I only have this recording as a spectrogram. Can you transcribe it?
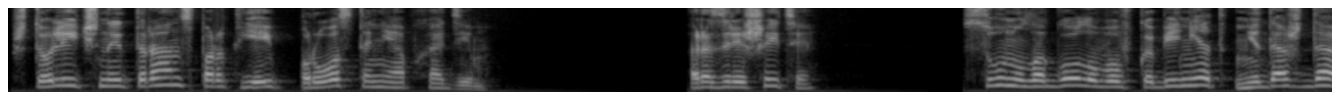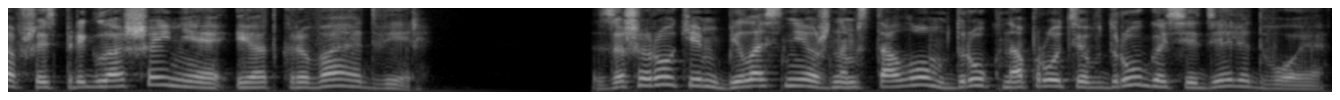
что личный транспорт ей просто необходим. «Разрешите?» Сунула голову в кабинет, не дождавшись приглашения и открывая дверь. За широким белоснежным столом друг напротив друга сидели двое.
